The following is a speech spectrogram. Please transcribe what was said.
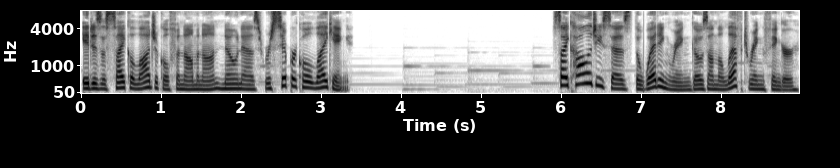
it is a psychological phenomenon known as reciprocal liking. Psychology says the wedding ring goes on the left ring finger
